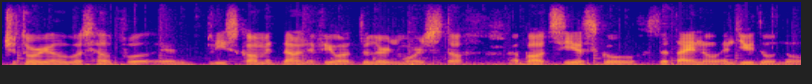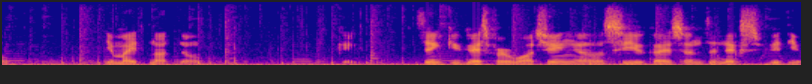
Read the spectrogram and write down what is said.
tutorial was helpful and please comment down if you want to learn more stuff about CSGO that I know and you don't know you might not know. Okay, thank you guys for watching. I'll see you guys on the next video.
